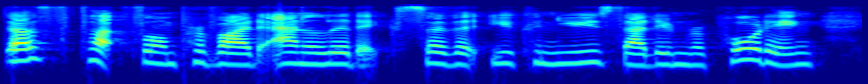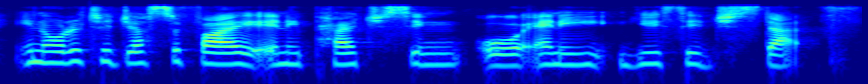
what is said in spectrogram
Does the platform provide analytics so that you can use that in reporting in order to justify any purchasing or any usage stats?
